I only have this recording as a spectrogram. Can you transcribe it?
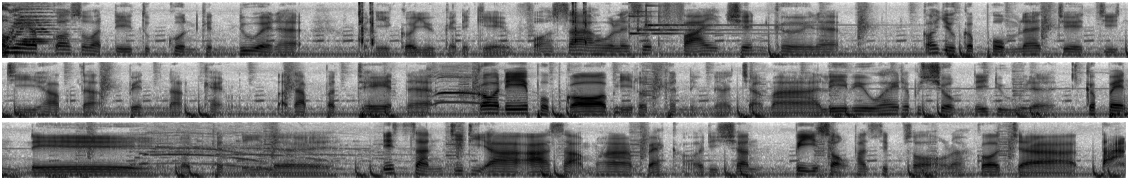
อเคครับก็สวัสดีทุกคนกันด้วยนะฮะวันนี้ก็อยู่กันในเกม Forza Horizon 5 เช่นเคยนะ ก็อยู่กับผมนะ JGG ครับนะเป็นนักแข่งระดับประเทศนะ ก็วันนี้ผมก็มีรถคันหนึ่งนะ จะมารีวิวให้ท่านผู้ชมได้ดูนะ ก็เป็นนี่รถคันนี้เลย Nissan GTR R35 Black Edition ปี 2012 นะ ก็จะต่าง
